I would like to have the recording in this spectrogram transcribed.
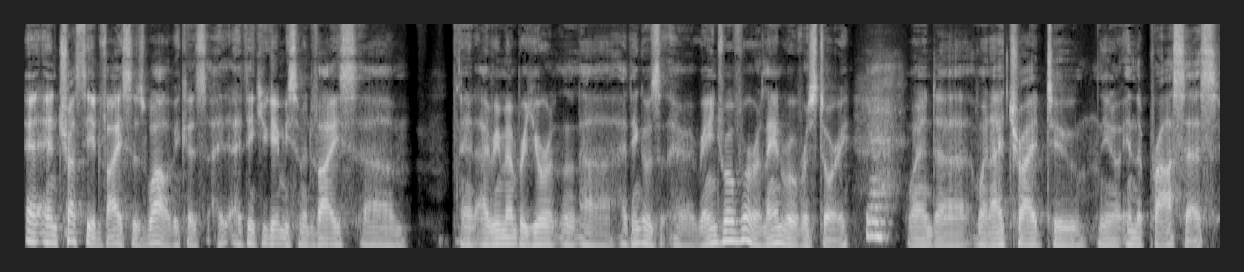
And, and, trust the advice as well, because I, I think you gave me some advice. Um, and I remember your, uh, I think it was a Range Rover or Land Rover story. Yeah. When, uh, when I tried to, you know, in the process,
